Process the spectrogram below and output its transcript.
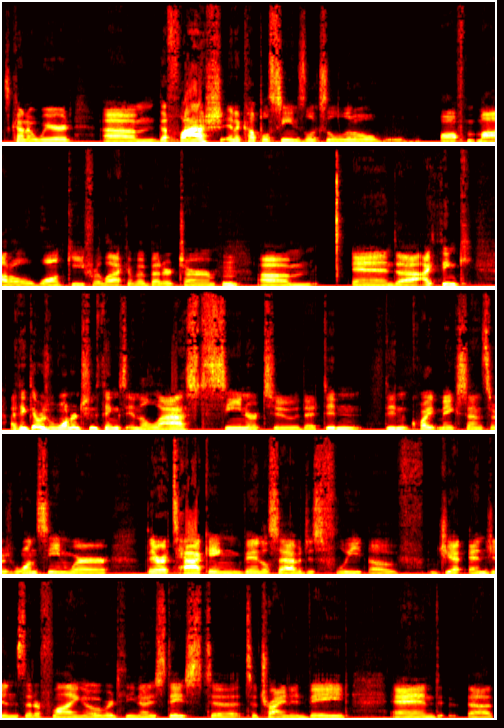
it's kind of weird. Um, the Flash in a couple scenes looks a little off model, wonky for lack of a better term. Um, and uh, I think I think there was one or two things in the last scene or two that didn't didn't quite make sense. There's one scene where they're attacking Vandal Savage's fleet of jet engines that are flying over to the United States to to try and invade, and uh,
